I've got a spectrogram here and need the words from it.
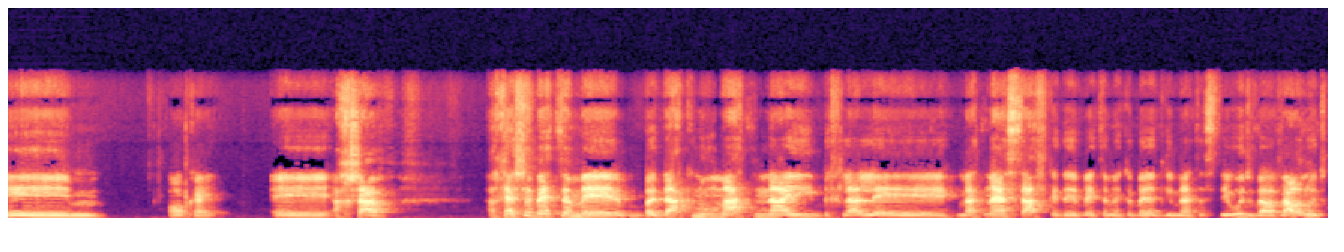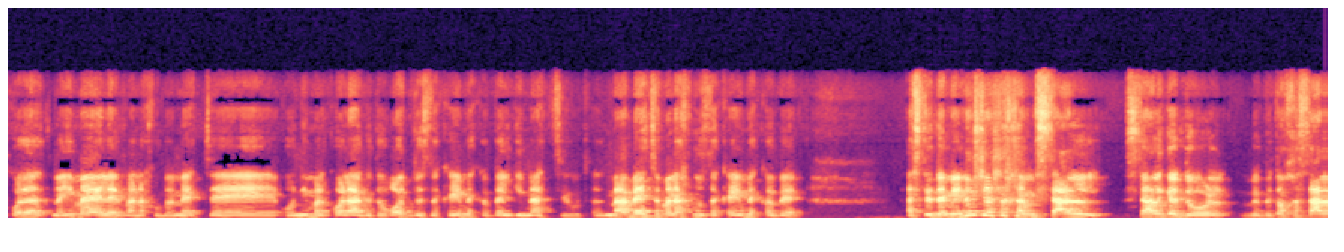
אמ, אוקיי, אה, עכשיו אחרי שבעצם אה, בדקנו מה התנאי בכלל, אה, מה תנאי הסף כדי בעצם לקבל את גמלת הסיעוד ועברנו את כל התנאים האלה ואנחנו באמת עונים על כל ההגדרות וזכאים לקבל גמלת סיעוד. אז מה בעצם אנחנו זכאים לקבל? אז תדמיינו שיש לכם סל, סל גדול ובתוך הסל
